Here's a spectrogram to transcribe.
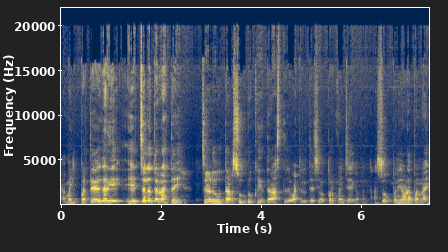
म्हणजे प्रत्येक घरी हे चलत राहतंय. चढ उतार सुख दुःख हे तर असतं वाटेल. त्याशिवाय परपंच आहे का पण? असो पण एवढा पण नाही.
